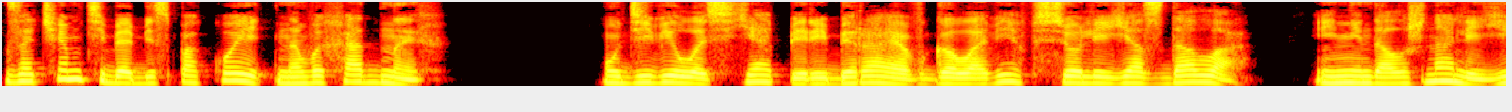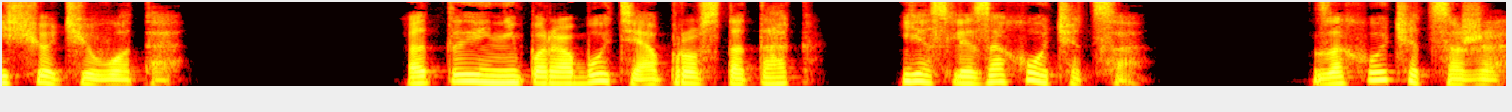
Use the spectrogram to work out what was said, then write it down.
«Зачем тебя беспокоить на выходных?» Удивилась я, перебирая в голове, все ли я сдала, и не должна ли еще чего-то. «А ты не по работе, а просто так, если захочется». «Захочется же».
